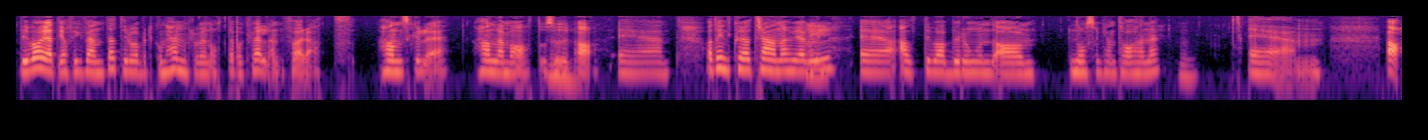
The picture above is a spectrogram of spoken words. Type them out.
det var ju att jag fick vänta till Robert kom hem klockan åtta på kvällen för att han skulle handla mat och så, Mm. ja. Eh, och att inte kunna träna hur jag Mm. vill, eh, alltid vara beroende av någon som kan ta henne. Mm. Ehm, ja,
